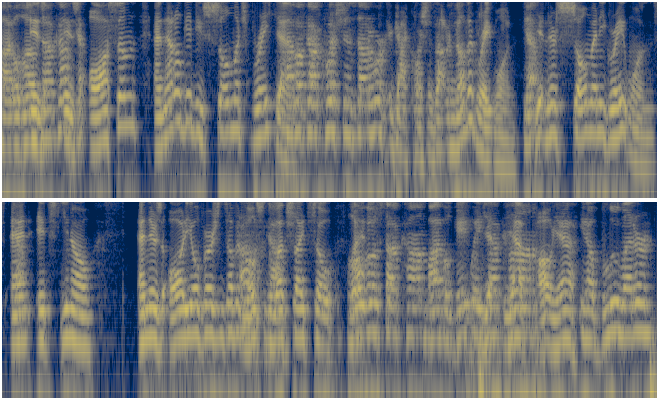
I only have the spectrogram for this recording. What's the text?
BibleHub.com. is Yeah. awesome, and that'll give you so much breakdown. How about gotquestions.org? Got questions? Another great one. Yeah. there's so many great ones, and it's you know, and there's audio versions of it. Oh, most of the gosh. websites. So Logos.com, BibleGateway.com. yeah. Oh yeah. You know, Blue Letter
